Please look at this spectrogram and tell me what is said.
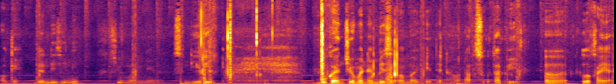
oke dan di sini ciumannya sendiri bukan ciuman yang bisa membangkitkan hawa nafsu tapi uh, lu kayak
